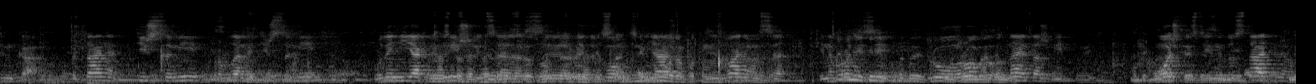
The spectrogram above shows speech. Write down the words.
дзвінка. Питання ті ж самі, проблеми ті ж самі. Вони ніяк не вирішуються з Гайдуком. Я зізванювався і на протязі другого року одна і та ж відповідь. Мощності недостатньо,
